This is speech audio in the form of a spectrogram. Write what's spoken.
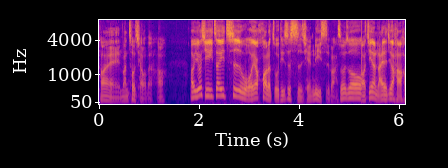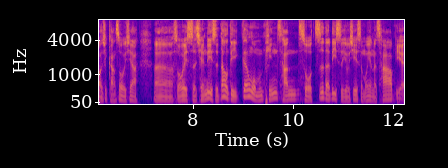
哎，蛮凑巧的啊。啊，尤其这一次我要画的主题是史前历史吧，所以说我既然来了就要好好去感受一下，呃，所谓史前历史到底跟我们平常所知的历史有些什么样的差别？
